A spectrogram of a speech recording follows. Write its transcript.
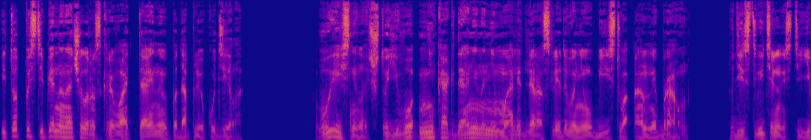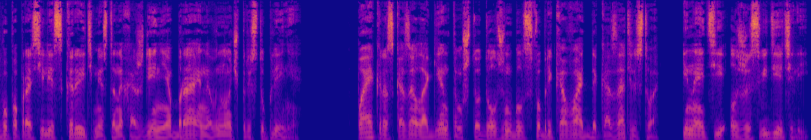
и тот постепенно начал раскрывать тайную подоплеку дела. Выяснилось, что его никогда не нанимали для расследования убийства Анны Браун. В действительности его попросили скрыть местонахождение Брайана в ночь преступления. Пайк рассказал агентам, что должен был сфабриковать доказательства и найти лжесвидетелей,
